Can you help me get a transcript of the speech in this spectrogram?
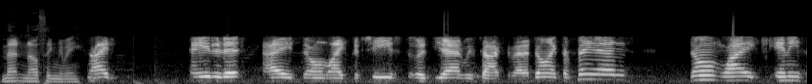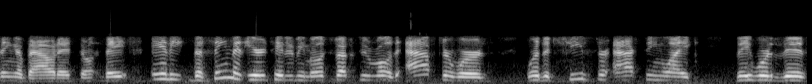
Meant nothing to me. I hated it. I don't like the Chiefs. Uh, Yeah, we've talked about it. Don't like their fans. Don't like anything about it. Don't they? Andy, the thing that irritated me most about the Super Bowl is afterwards, where the Chiefs are acting like they were this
